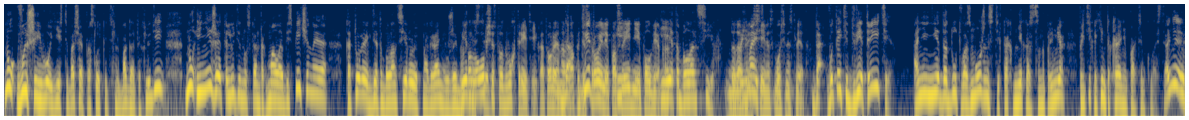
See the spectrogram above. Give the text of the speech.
Ну, выше его есть и большая прослойка действительно богатых людей. Ну и ниже это люди, ну скажем так, малообеспеченные, которые где-то балансируют на грани уже бедности. Ну, общество двух третей, которые на да, Западе строили последние и, полвека. И это балансир. Да Вы даже понимаете? 70-80 лет. Да, вот эти две трети, они не дадут возможности, как мне кажется, например, прийти к каким-то крайним партиям к власти. Они,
